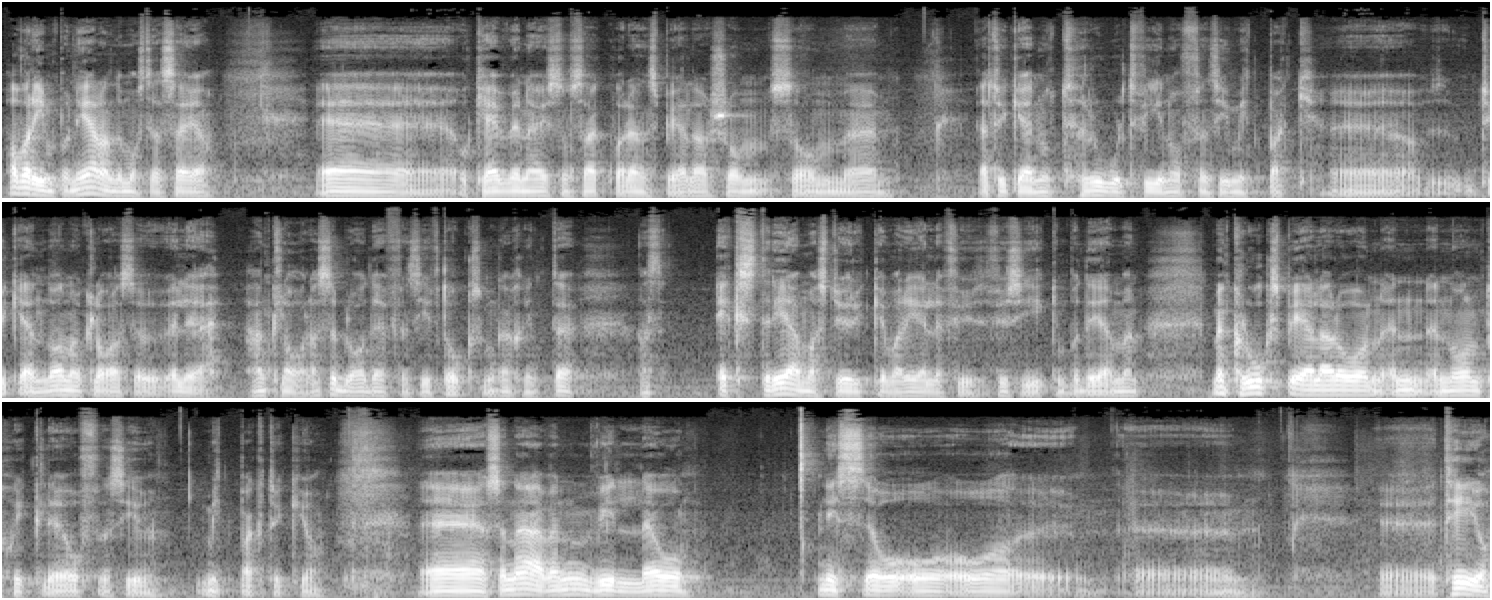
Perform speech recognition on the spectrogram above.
har varit imponerande måste jag säga. Eh, och Kevin är ju som sagt var en spelare som, som eh, jag tycker är en otroligt fin offensiv mittback. Eh, tycker ändå han har klarat sig, eller han klarar sig bra defensivt också, men kanske inte hans extrema styrkor vad det gäller fysiken på det. Men, men klok spelare och en, en enormt skicklig offensiv mittback tycker jag. Eh, sen även Ville och Nisse och, och, och eh, eh, Theo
